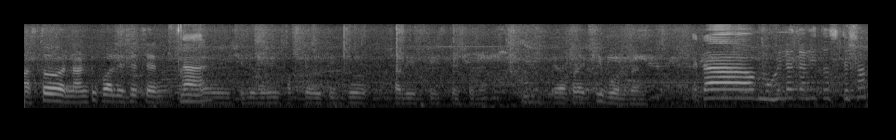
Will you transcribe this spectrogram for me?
আজ তো নান্টু পাল এসেছেন। হ্যাঁ। এই শিলিগুড়ির সবচেয়ে ঐতিহ্যশালী স্টেশনে এ। ব্যাপারে কি বলবেন? স্টেশন।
